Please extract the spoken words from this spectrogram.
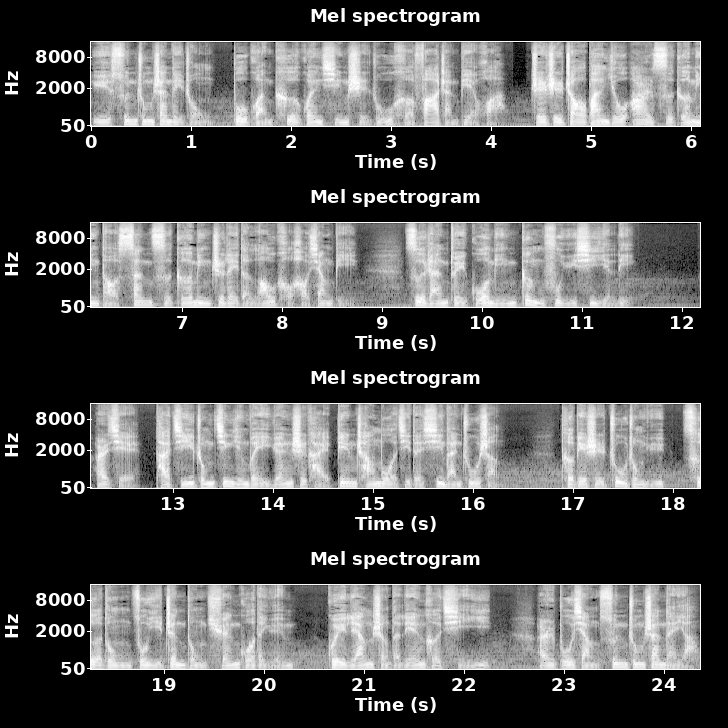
与孙中山那种不管客观形势如何发展变化，只知照搬由二次革命到三次革命之类的老口号相比，自然对国民更富于吸引力。而且他集中经营为袁世凯鞭长莫及的西南诸省，特别是注重于策动足以震动全国的云贵两省的联合起义，而不像孙中山那样。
